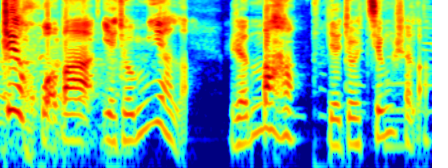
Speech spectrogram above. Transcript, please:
这火吧也就灭了，人吧也就精神了。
